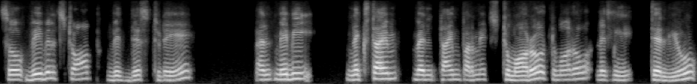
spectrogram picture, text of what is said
So we will stop with this today and maybe next time when time permits tomorrow, tomorrow, let me tell you,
